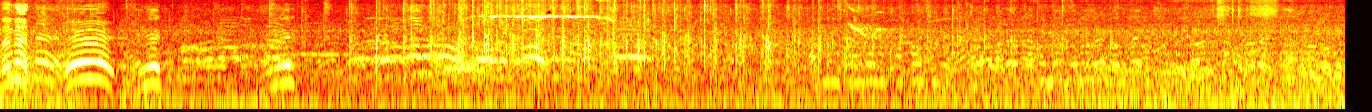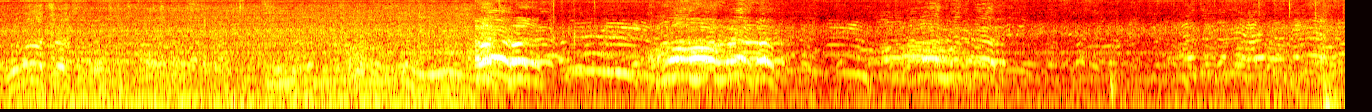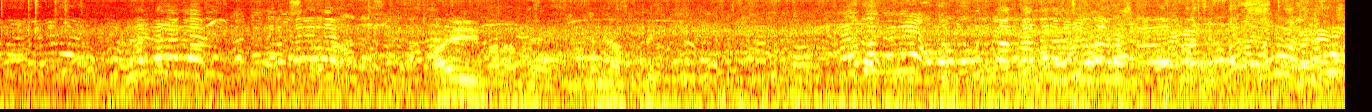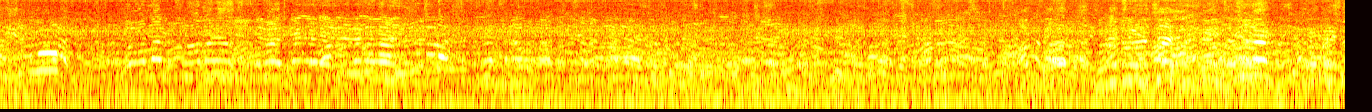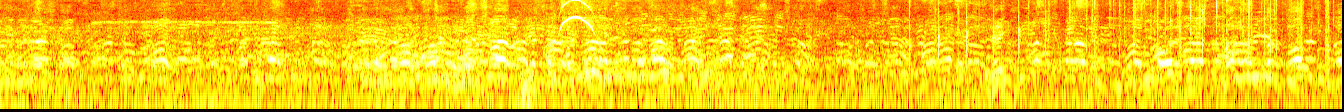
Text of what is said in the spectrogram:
Mehmet. Hey. Mehmet. Mehmet. Mehmet. आई मला म्हणजे जमीन असते Thank you.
